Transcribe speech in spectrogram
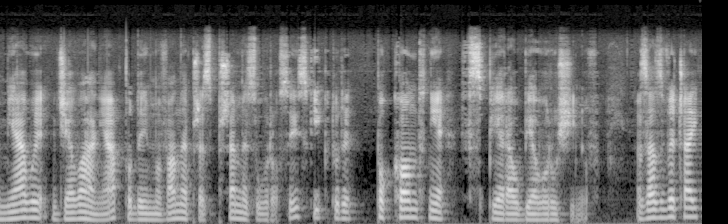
miały działania podejmowane przez przemysł rosyjski, który pokątnie wspierał Białorusinów. Zazwyczaj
